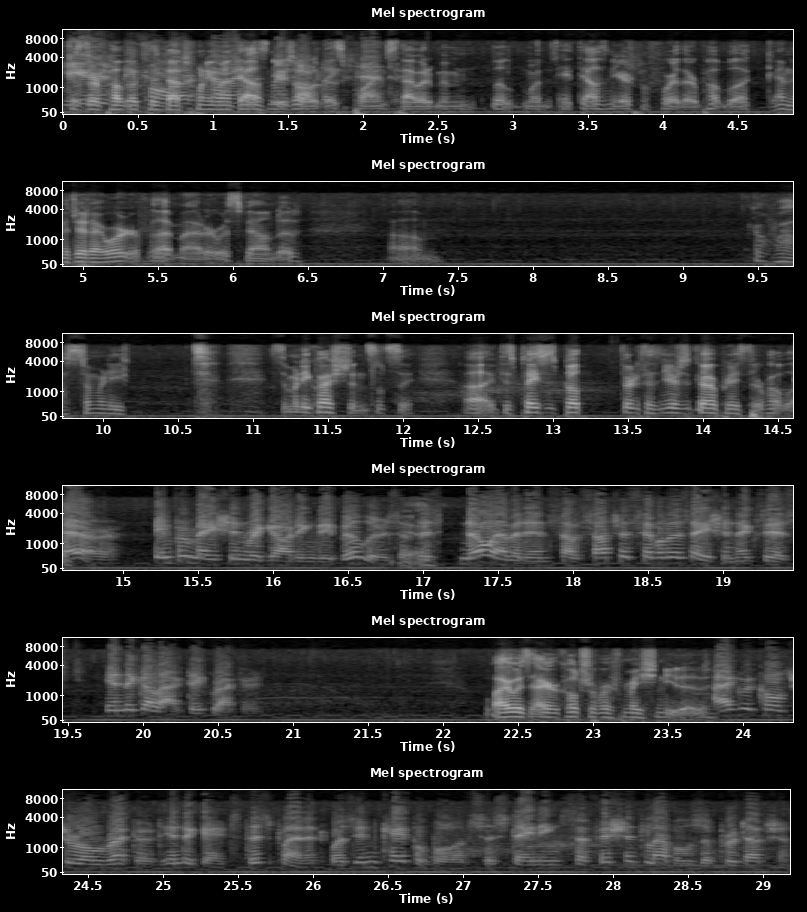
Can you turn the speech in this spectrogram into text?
Because the Republic is about 21,000 years old at this point, so that would have been a little more than 8,000 years before the Republic, and the Jedi Order, for that matter, was founded. Um, oh wow, so many, so many questions. Let's see. Uh, if this place was built 30,000 years ago, praise the Republic. Error. Information regarding the builders of this. No evidence of such a civilization exists in the galactic record. Why was agricultural reformation needed? Agricultural record indicates this planet was incapable of sustaining sufficient levels of production.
